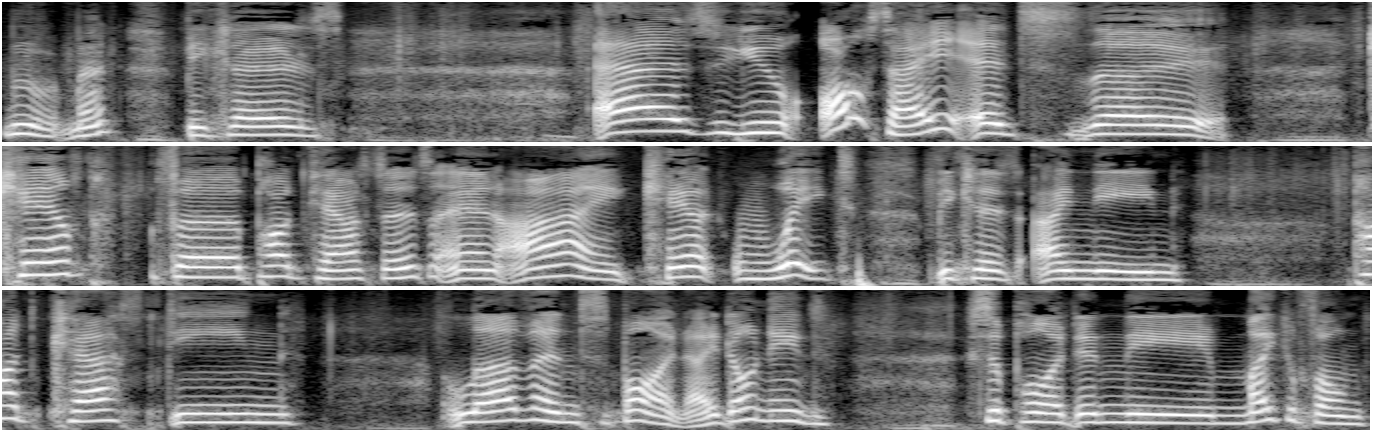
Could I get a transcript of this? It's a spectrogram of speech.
movement because as you all say, it's the camp for podcasters, and I can't wait because I need podcasting love and support. I don't need support in the microphone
